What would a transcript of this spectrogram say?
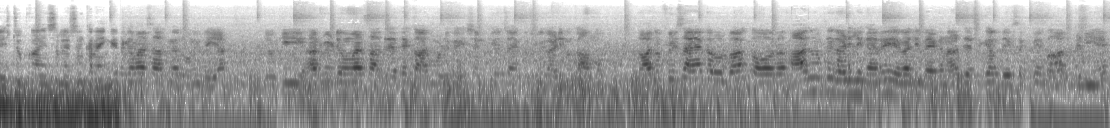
बेस ट्यूब का इंस्टॉलेशन कराएँगे। तो हमारे साथ में रोमी भैया जो कि हर वीडियो हमारे साथ रहते हैं कार मॉडिफिकेशन की चाहे कुछ भी गाड़ी में काम हो। तो आज हम फिर से आया करोल बाग और आज हम अपनी गाड़ी लेकर आ रहे हैं ये वाली वैगनार जैसे कि आप देख सकते हैं बाहर खड़ी है।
